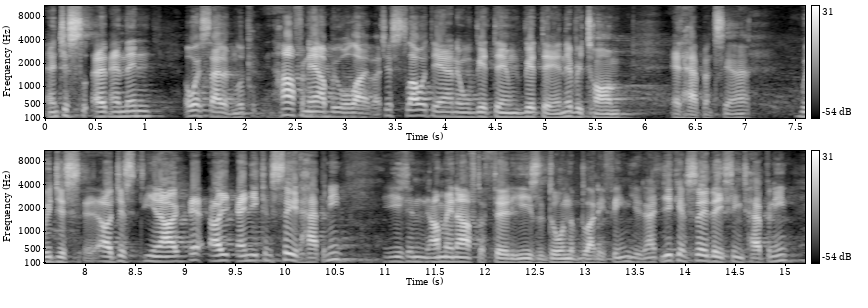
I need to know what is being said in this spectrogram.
and just, and then I always say to them, look, half an hour, will be all over. Just slow it down and we'll get there and we'll get there. And every time it happens, you know. we just, I just, you know, I, and you can see it happening. You can, I mean, after 30 years of doing the bloody thing, you know, you can see these things happening.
